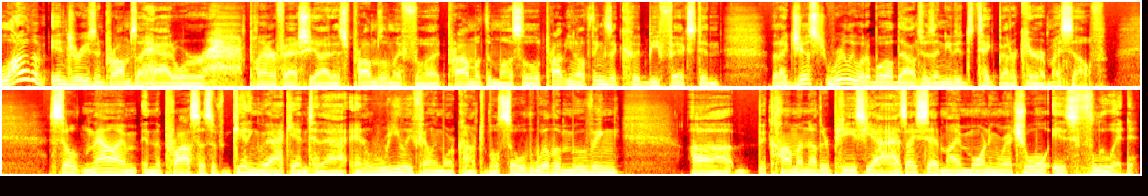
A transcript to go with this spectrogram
lot of the injuries and problems I had were plantar fasciitis, problems with my foot, problem with the muscle, prob- you know, things that could be fixed, and that I just really what it boiled down to is I needed to take better care of myself. So now I'm in the process of getting back into that and really feeling more comfortable. So will the moving uh, become another piece? Yeah, as I said, my morning ritual is fluid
